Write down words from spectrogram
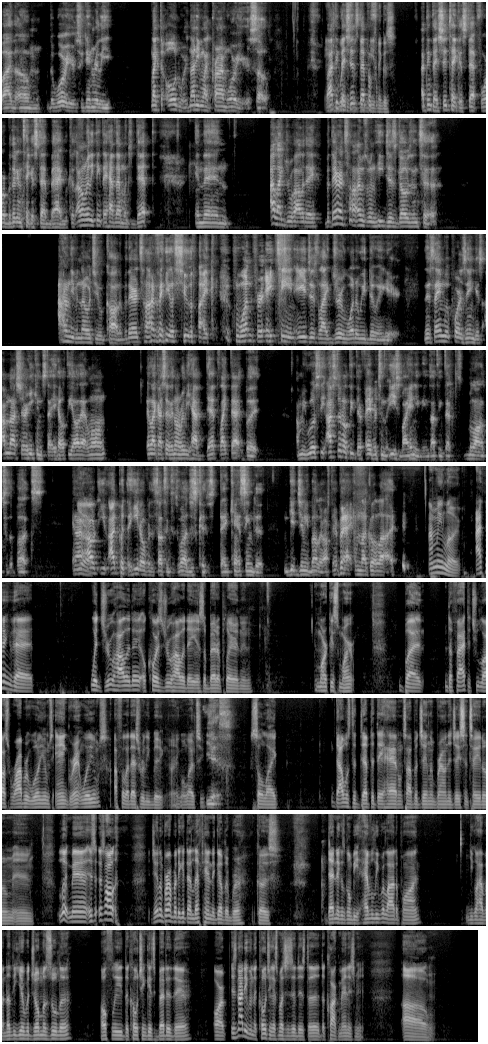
by the um the Warriors who didn't really like the old Warriors, not even like prime Warriors. So But I think they should step these niggas. I think they should take a step forward, but they're going to take a step back because I don't really think they have that much depth. And then I like Jrue Holiday, but there are times when he just goes into I don't even know what you would call it, but there are times when he'll shoot like one for 18 and you're just like, Jrue, what are we doing here? The same with Porzingis. I'm not sure he can stay healthy all that long. And like I said, they don't really have depth like that, but I mean, we'll see. I still don't think they're favorites in the East by any means. I think that belongs to the Bucks, and I, Yeah. I would e- I'd put the Heat over the Celtics as well, just because they can't seem to get Jimmy Butler off their back. I'm not gonna lie. I mean, look, I think that with Jrue Holiday, of course, Jrue Holiday is a better player than Marcus Smart. But the fact that you lost Robert Williams and Grant Williams, I feel like that's really big. I ain't gonna lie to you. Yes, So like that was the depth that they had on top of Jaylen Brown and Jayson Tatum. And look, man, it's it's all Jaylen Brown better get that left hand together, bro, because that nigga's gonna be heavily relied upon. You're gonna have another year with Joe Mazzulla. Hopefully the coaching gets better there. Or it's not even the coaching as much as it is the the clock management. Um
